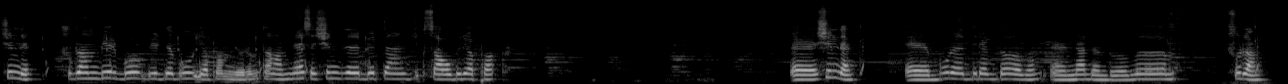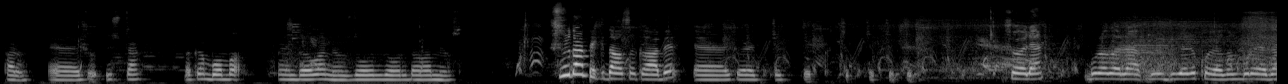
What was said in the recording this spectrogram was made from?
Şimdi şuradan bir bu bir de bu yapamıyorum. Tamam neyse şimdi bir tanecik saldırı yapak. Ee, şimdi e, buraya direkt dalalım. E, nereden dalalım? Şuradan pardon. E, şu üstten. Bakın bomba e, dalamıyoruz. Doğru doğru dalamıyoruz. Şuradan peki dalsak abi. E, şöyle çık çık çık çık çık çık. Şöyle buralara büyücüleri koyalım. Buraya da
